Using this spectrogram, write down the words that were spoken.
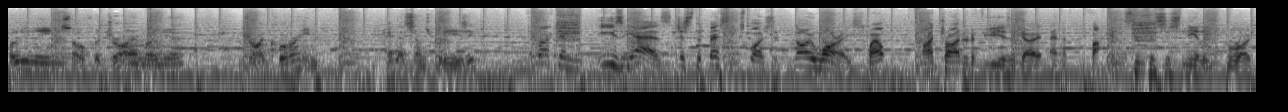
toluene, sulfur, dry ammonia, dry chlorine. Hey, that sounds pretty easy. Fucking easy as, just the best explosive, no worries. Well, I tried it a few years ago and the fucking synthesis nearly broke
